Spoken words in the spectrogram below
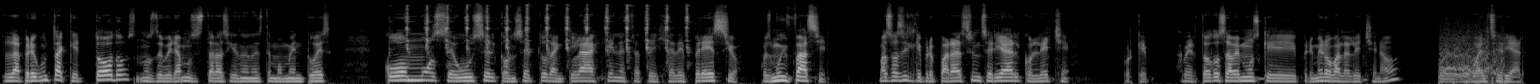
La pregunta que todos nos deberíamos estar haciendo en este momento es ¿cómo se usa el concepto de anclaje en la estrategia de precio? Pues muy fácil. Más fácil que prepararse un cereal con leche. Porque, a ver, todos sabemos que primero va la leche, ¿no? O, o va el cereal.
